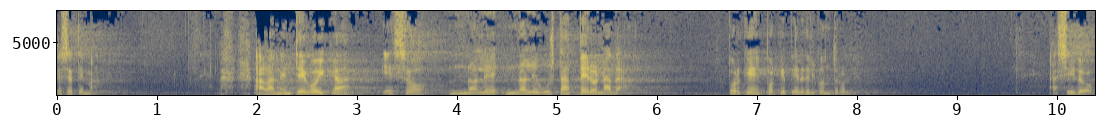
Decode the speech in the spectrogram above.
ese tema. A la mente egoica eso no le, no le gusta, pero nada. ¿Por qué? Porque pierde el control. Ha sido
